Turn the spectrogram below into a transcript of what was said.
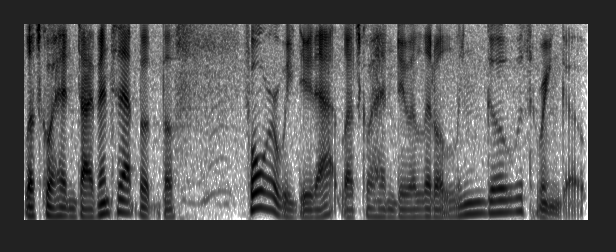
let's go ahead and dive into that. But before we do that, let's go ahead and do a little lingo with Ringo.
